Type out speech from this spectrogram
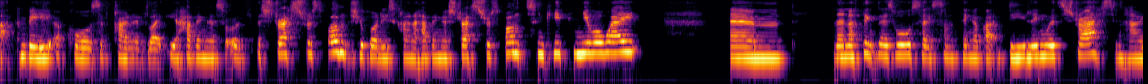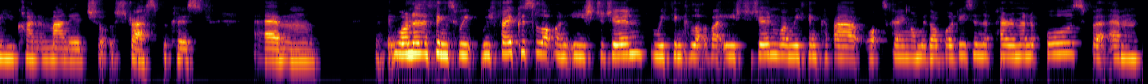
that can be a cause of kind of like you're having a sort of a stress response. Your body's kind of having a stress response and keeping you awake. Um, then I think there's also something about dealing with stress and how you kind of manage sort of stress because um, I think one of the things we, we focus a lot on estrogen. We think a lot about estrogen when we think about what's going on with our bodies in the perimenopause, but um,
